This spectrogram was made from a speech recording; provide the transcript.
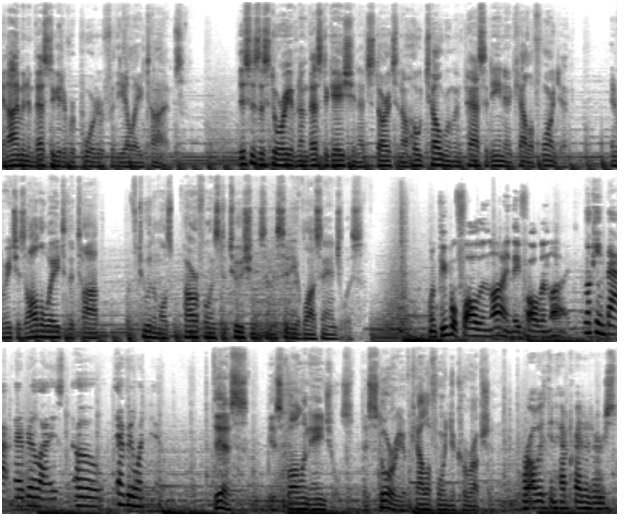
and I'm an investigative reporter for the LA Times. This is the story of an investigation that starts in a hotel room in Pasadena, California, and reaches all the way to the top of two of the most powerful institutions in the city of Los Angeles. When people fall in line, they fall in line. Looking back, I realized, oh, everyone knew. This is Fallen Angels, a story of California corruption. We're always going to have predators.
